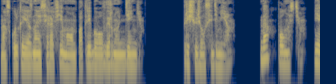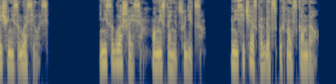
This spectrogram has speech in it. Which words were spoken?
Насколько я знаю Серафима, он потребовал вернуть деньги. Прищурился Демьян. Да, полностью. Я еще не согласилась. И не соглашайся, он не станет судиться. Не сейчас, когда вспыхнул скандал.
